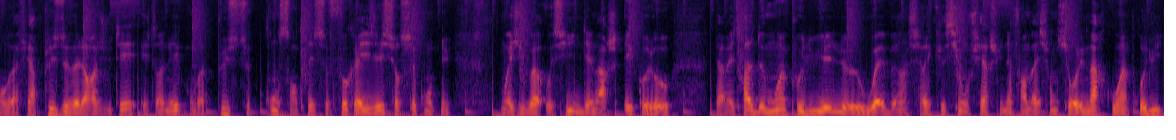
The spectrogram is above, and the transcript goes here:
on va faire plus de valeur ajoutée, étant donné qu'on va plus se concentrer, se focaliser sur ce contenu. Moi, j'y vois aussi une démarche écolo, permettra de moins polluer le web. Hein. C'est vrai que si on cherche une information sur une marque ou un produit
